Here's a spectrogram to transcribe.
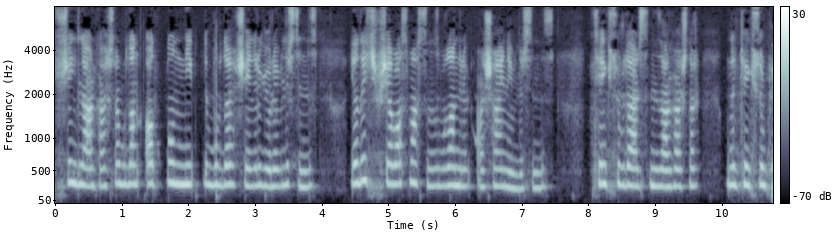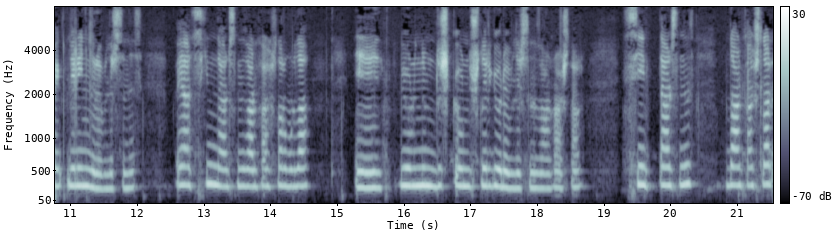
şu şekilde arkadaşlar buradan Atton deyip de burada şeyleri görebilirsiniz. Ya da hiçbir şeye basmazsınız. Buradan direkt aşağı inebilirsiniz. Tekstür dersiniz arkadaşlar. Burada tekstür pekleri indirebilirsiniz. Veya skin dersiniz arkadaşlar. Burada e, görünüm dış görünüşleri görebilirsiniz arkadaşlar. Seed dersiniz. Burada arkadaşlar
